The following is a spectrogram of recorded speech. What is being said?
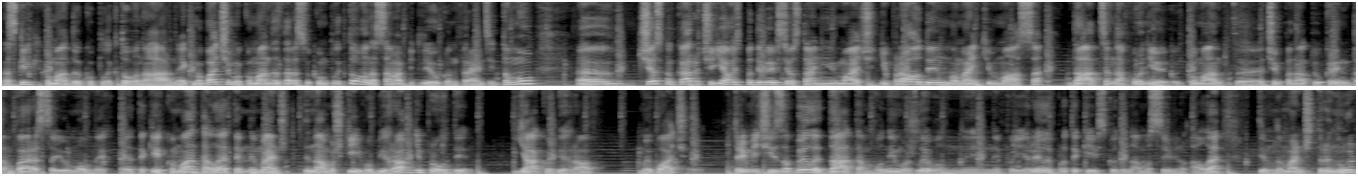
наскільки команда укомплектована гарно. Як ми бачимо, команда зараз укомплектована саме під Лігу конференцій. Тому, е, чесно кажучи, я ось подивився останній матч Дніпра 1 моментів маса. Да, це на фоні команд е, чемпіонату України, там Вереса і умовних е, таких команд, але тим не менш, Динамо ж Київ обіграв Дніпро 1. Як обіграв? Ми бачили. Три м'ячі забили, да, там вони, можливо, не, не поярили проти київського Динамо сильно, але тим не менш 3-0.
